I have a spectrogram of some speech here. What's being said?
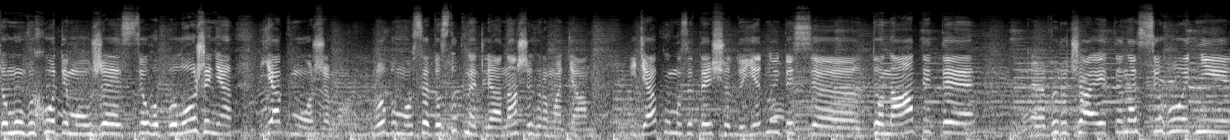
тому виходимо вже з цього положення як можемо. Робимо все доступне для наших громадян. І дякуємо за те, що доєднуєтесь, е, донатите, е, виручаєте нас сьогодні.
